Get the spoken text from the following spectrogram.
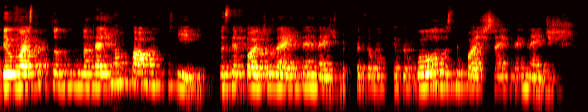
deu voz para todo mundo até de uma forma que você pode usar a internet para fazer uma coisa boa, você pode usar a internet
